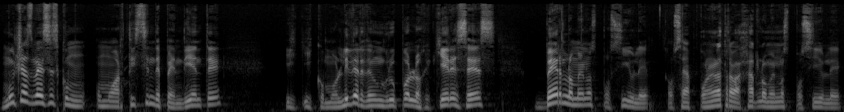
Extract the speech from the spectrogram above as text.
Muchas veces como, artista independiente y, como líder de un grupo lo que quieres es ver lo menos posible, o sea, poner a trabajar lo menos posible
